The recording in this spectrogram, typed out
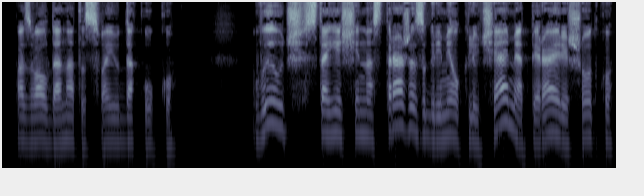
— позвал Доната свою докуку. Выуч, стоящий на страже, загремел ключами, отпирая решетку.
